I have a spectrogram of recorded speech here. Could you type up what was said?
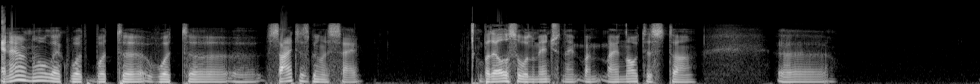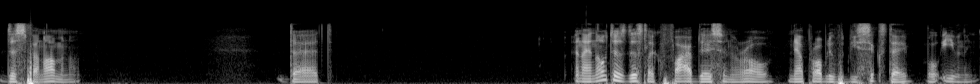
and I don't know like what what uh, what uh, uh, scientists gonna say, but I also want to mention I, I noticed uh, uh, this phenomenon that, and I noticed this like five days in a row. Now probably would be six day, well evening.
